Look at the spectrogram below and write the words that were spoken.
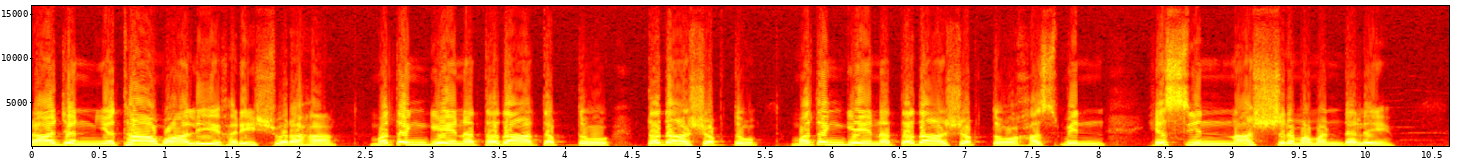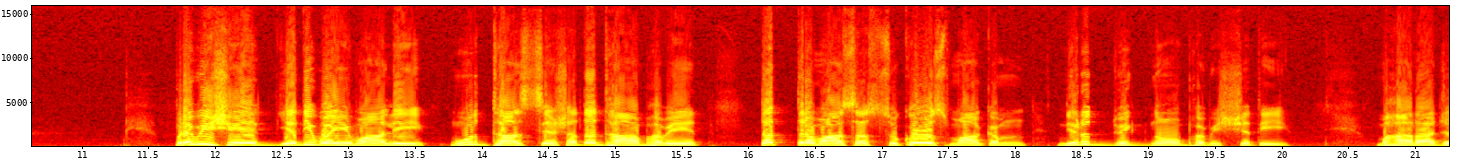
ರಾಜನ್ಯಥಾ ವಾಲಿ ಹರೀಶ್ವರ, ಮತಂಗೇನ ತದಾ ತಪ್ತೋ, ತದಾ ಶಪ್ತೋ, ಮತಂಗೇನ ತದಾ ಶಪ್ತೋ, ಹಸ್ಮಿನ್ ಹೆಸ್ಸಿನ್ ಆಶ್ರಮ ಮಂಡಲೆ. ಪ್ರವಿಶೇದ್ಯದಿ ವೈವಾಲಿ ಮೂರ್ಧಾಸ್ಯ ಶತಧಾ ಭವೇತ್, ತತ್ರ ವಾಸ ಸುಖೋಸ್ಮಾಕಂ ನಿರುದ್ವಿಗ್ನೋ ಭವಿಷ್ಯತಿ. ಮಹಾರಾಜ,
